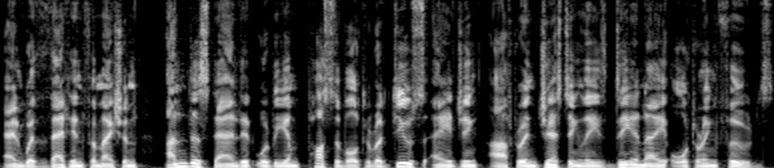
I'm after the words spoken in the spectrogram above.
and with that information, understand it would be impossible to reduce aging after ingesting these DNA altering foods.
